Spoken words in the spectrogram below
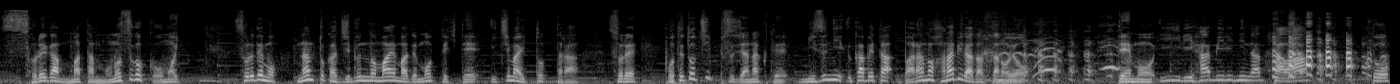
それがまたものすごく重い。それでもなんとか自分の前まで持ってきて1枚取ったらそれポテトチップスじゃなくて水に浮かべたバラの花びらだったのよ。でもいいリハビリになったわ。と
